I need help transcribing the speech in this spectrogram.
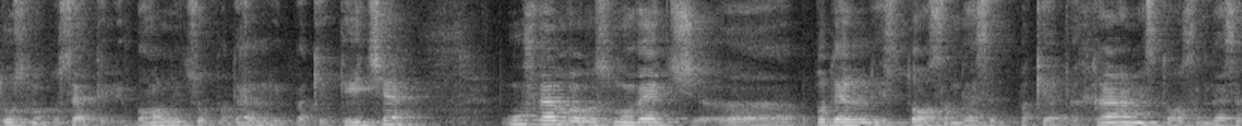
tu smo posetili bolnicu, podelili paketiće, U februaru smo već uh, podelili 180 paketa hrane, 180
